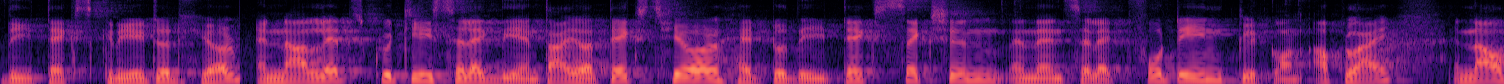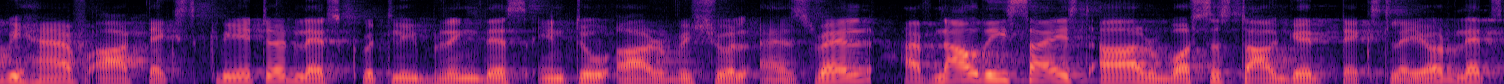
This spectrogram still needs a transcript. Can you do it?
the text created here. And now let's quickly select the entire text here, head to the text section and then select 14, click on apply. And now we have our text created. Let's quickly bring this into our visual as well. I've now resized our versus target text layer. Let's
